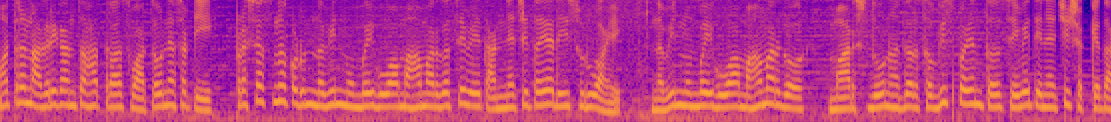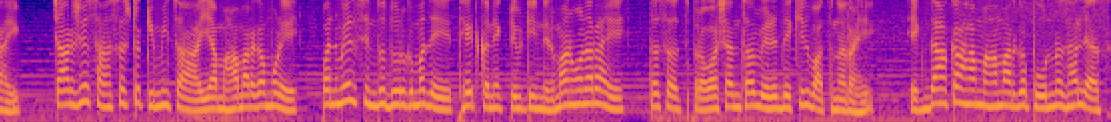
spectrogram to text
मात्र नागरिकांचा हा त्रास वाचवण्यासाठी प्रशासनाकडून नवीन मुंबई गोवा महामार्ग सेवेत आणण्याची तयारी सुरू आहे. नवीन मुंबई गोवा महामार्ग मार्च दोन हजार सव्वीस पर्यंत सेवेत येण्याची शक्यता आहे. चारशे सहासष्ट किमीचा या महामार्गामुळे पनवेल सिंधुदुर्गमध्ये थेट कनेक्टिव्हिटी निर्माण होणार आहे तसंच प्रवाशांचा वेळ देखील वाचणार आहे. एकदा का हा महामार्ग पूर्ण झाल्यास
